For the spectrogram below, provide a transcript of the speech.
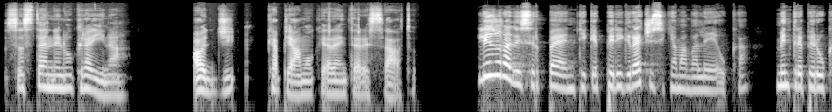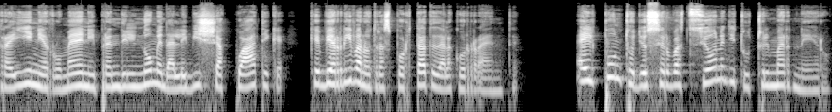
sostenne l'Ucraina. Oggi capiamo che era interessato. L'isola dei serpenti, che per i greci si chiamava Leuca, mentre per ucraini e romeni prende il nome dalle bisce acquatiche che vi arrivano trasportate dalla corrente. È il punto di osservazione di tutto il Mar Nero,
